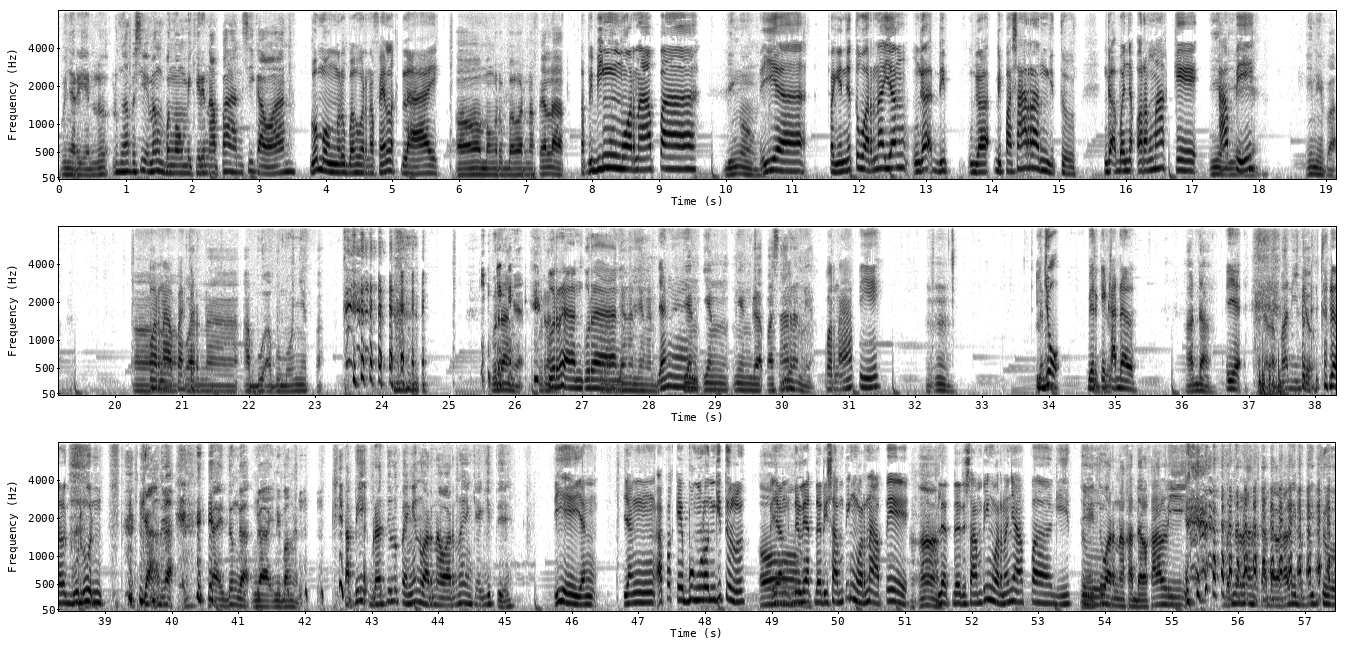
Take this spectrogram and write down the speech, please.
gue nyariin lu. Lu ngapa sih emang bengong mikirin apaan sih, kawan? Gue mau ngerubah warna velg, Blay. Oh, mau ngerubah warna velg. Tapi bingung mau warna apa. Bingung. Iya, pengennya tuh warna yang nggak di nggak di pasaran gitu. Nggak banyak orang make. Iya, Tapi iya, iya. Ini, Pak. Eh, Warna apa? Warna abu-abu monyet, Pak. kurang ya? Kurang. kurang, kurang. Jangan, jangan. Jangan. Yang yang yang nggak pasaran ya? Warna apa? Mm-mm. Ijo, biar kayak kadal. Hadal. Iya. Hadal apaan hijau? kadal gurun. Enggak, enggak. Enggak, itu enggak, enggak ini banget. Tapi berarti lu pengen warna-warna yang kayak gitu ya? Iya, yang yang apa kayak bunglon gitu loh. Oh. Yang dilihat dari samping warna apa? Heeh. Dilihat dari samping warnanya apa gitu. Ya itu warna kadal kali. Beneran kadal kali begitu.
